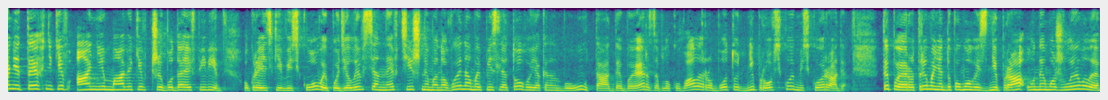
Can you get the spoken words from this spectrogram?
Ані техніків, ані мавіків чи бодай FPV. Український військовий поділився невтішними новинами після того, як НБУ та ДБР заблокували роботу Дніпровської міської ради. Тепер отримання допомоги з Дніпра унеможливили.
